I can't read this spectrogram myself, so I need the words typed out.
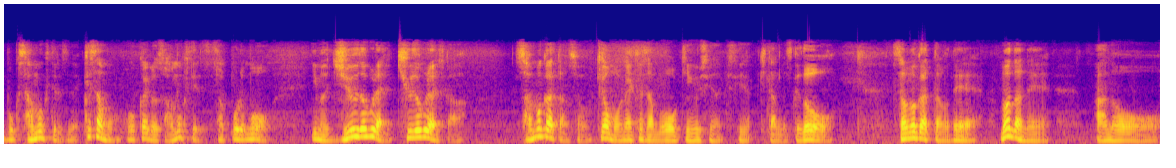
僕寒くてですね、今朝も北海道寒くてね、札幌も今10度ぐらい、9度ぐらいですか？寒かったんですよ。今日もね、今朝もウォーキングしてきたんですけど、寒かったので、まだね、あの、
